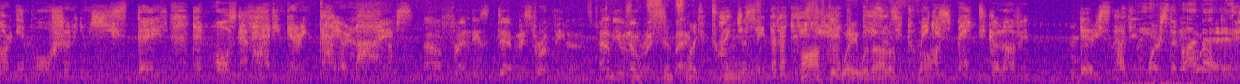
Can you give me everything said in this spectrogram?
More emotion in his death than most have had in their entire lives. Our friend is dead, Mr. Avita. Have you no Treat respect? like I'm just tools. saying that at least Tossed they had away the without a decency to make a thought. spectacle of it. There is nothing worse than if a I may. death.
